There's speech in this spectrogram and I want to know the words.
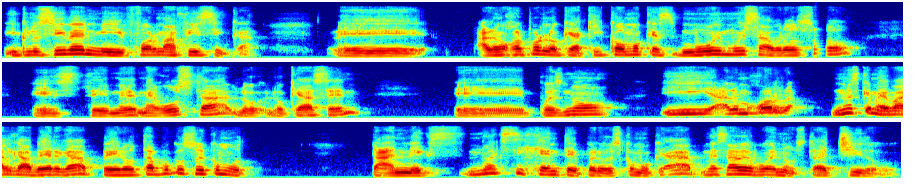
inclusive en mi forma física. Eh, a lo mejor por lo que aquí como que es muy, muy sabroso, este, me, me gusta lo, lo que hacen, eh, pues no. Y a lo mejor no es que me valga verga, pero tampoco soy como tan, ex- no exigente, pero es como que, ah, me sabe bueno, está chido.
